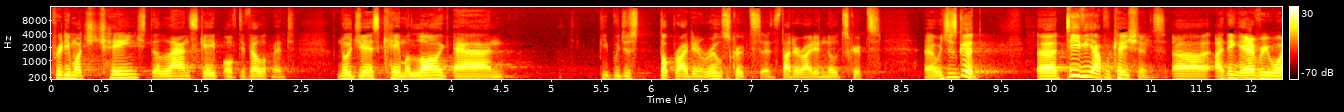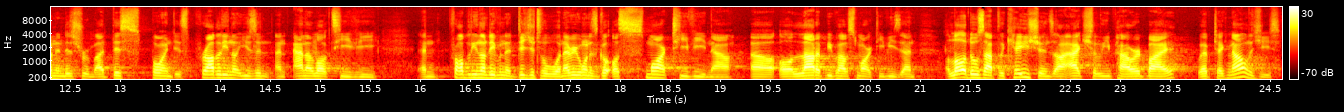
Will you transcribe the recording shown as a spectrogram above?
pretty much changed the landscape of development. Node.js came along and people just stopped writing real scripts and started writing Node scripts, uh, which is good. Uh, TV applications. Uh, I think everyone in this room at this point is probably not using an analog TV and probably not even a digital one. Everyone has got a smart TV now, uh, or a lot of people have smart TVs, and a lot of those applications are actually powered by web technologies.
